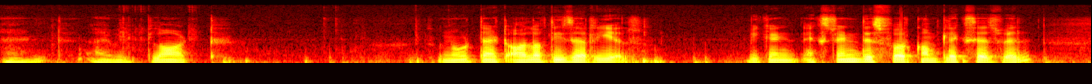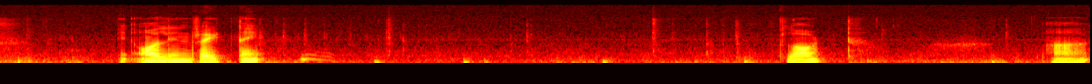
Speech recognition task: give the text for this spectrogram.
And I will plot. So, note that all of these are real. We can extend this for complex as well all in right time. Plot R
